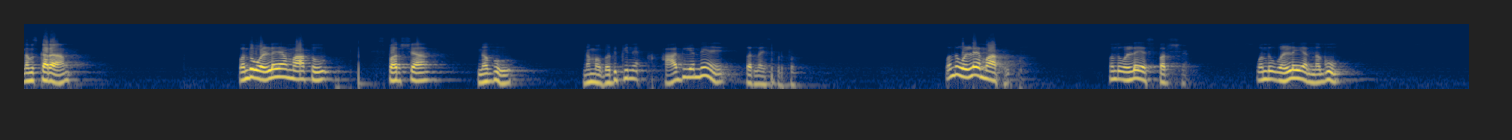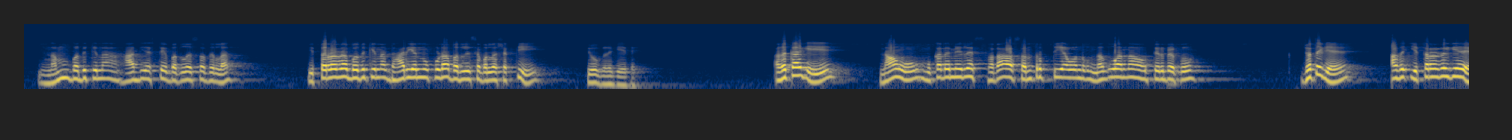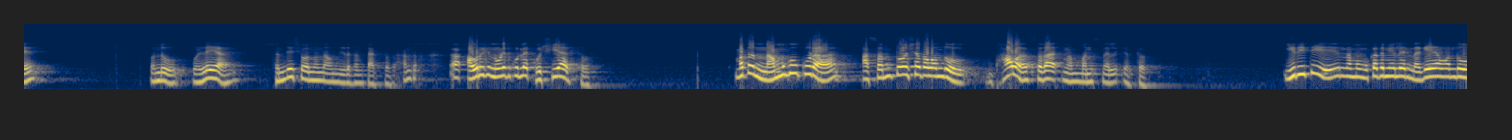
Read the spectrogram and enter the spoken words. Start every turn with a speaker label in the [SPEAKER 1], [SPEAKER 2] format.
[SPEAKER 1] ನಮಸ್ಕಾರ. ಒಂದು ಒಳ್ಳೆಯ ಮಾತು, ಸ್ಪರ್ಶ, ನಗು ನಮ್ಮ ಬದುಕಿನ ಹಾದಿಯನ್ನೇ ಬದಲಾಯಿಸಿಬಿಡ್ತದೆ ಒಂದು ಒಳ್ಳೆಯ ಮಾತು, ಒಂದು ಒಳ್ಳೆಯ ಸ್ಪರ್ಶ, ಒಂದು ಒಳ್ಳೆಯ ನಗು ನಮ್ಮ ಬದುಕಿನ ಹಾದಿಯಷ್ಟೇ ಬದಲಿಸೋದಿಲ್ಲ ಇತರರ ಬದುಕಿನ ದಾರಿಯನ್ನು ಕೂಡ ಬದಲಿಸಬಲ್ಲ ಶಕ್ತಿ ಇವುಗಳಿಗೆ ಇದೆ. ಅದಕ್ಕಾಗಿ ನಾವು ಮುಖದ ಮೇಲೆ ಸದಾ ಸಂತೃಪ್ತಿಯ ಒಂದು ನಗುವನ್ನು ತಿರಬೇಕು. ಜೊತೆಗೆ ಅದು ಇತರರಿಗೆ ಒಂದು ಒಳ್ಳೆಯ ಸಂದೇಶವನ್ನು ನಾವು ನೀಡಿದಂತಾಗ್ತದೆ. ಅಂದ್ರೆ ಅವರಿಗೆ ನೋಡಿದ ಕೂಡಲೇ ಖುಷಿಯೇ ಆಗ್ತದೆ ಮತ್ತು ನಮಗೂ ಕೂಡ ಆ ಸಂತೋಷದ ಒಂದು ಭಾವ ಸದಾ ನಮ್ಮ ಮನಸ್ಸಿನಲ್ಲಿ ಇರ್ತದೆ. ಈ ರೀತಿ ನಮ್ಮ ಮುಖದ ಮೇಲೆ ನಗೆಯ ಒಂದು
